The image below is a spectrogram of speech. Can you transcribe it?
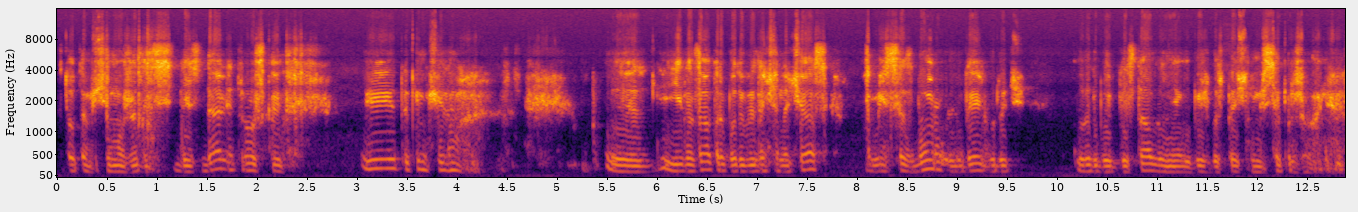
хто там ще може десь, десь далі трошки. І таким чином е, і на завтра буде визначено час, місце збору, людей будуть, люди будуть доставлені у більш безпечні місця проживання.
